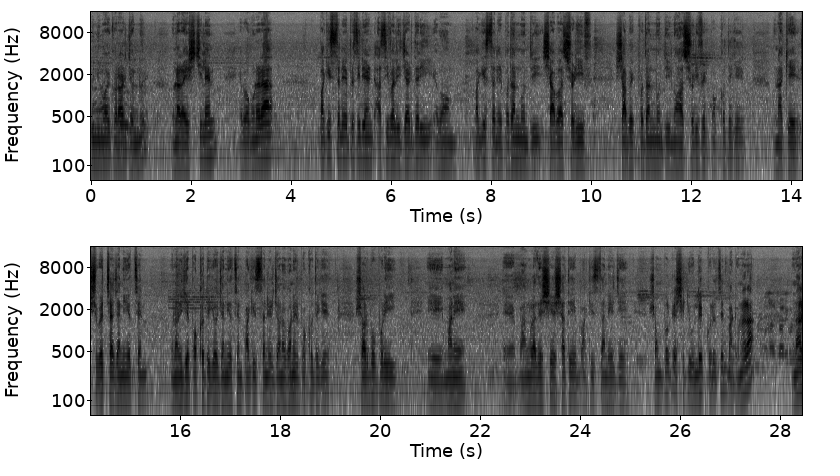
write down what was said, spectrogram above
বিনিময় করার জন্য ওনারা এসেছিলেন এবং ওনারা পাকিস্তানের প্রেসিডেন্ট আসিফ আলী জারদারি এবং পাকিস্তানের প্রধানমন্ত্রী শাহবাজ শরীফ, সাবেক প্রধানমন্ত্রী নওয়াজ শরীফের পক্ষ থেকে ওনাকে শুভেচ্ছা জানিয়েছেন। ওনার নিজের পক্ষ থেকেও জানিয়েছেন, পাকিস্তানের জনগণের পক্ষ থেকে সর্বোপরি মানে বাংলাদেশের সাথে পাকিস্তানের যে সম্পর্ক, সেটি উল্লেখ করেছেন, বাট ওনারা, ওনার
